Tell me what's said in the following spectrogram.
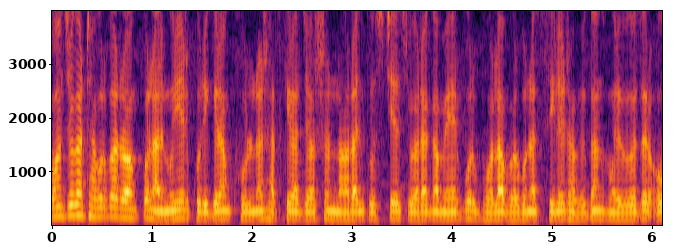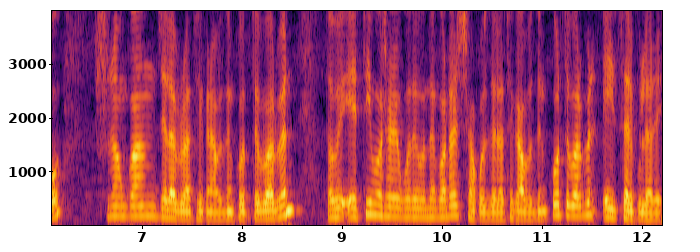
পঞ্চগড়, ঠাকুরগাঁও, রংপুর, লালমনিরহাট, কুড়িগ্রাম, খুলনা, সাতক্ষীরা, যশোর, নড়াইল, কুষ্টিয়া, চুয়াডাঙ্গা, মেহেরপুর, ভোলা, বরগুনা, সিলেট, হবিগঞ্জ, মৌলভীবাজার ও সুনামগঞ্জ জেলা প্রার্থী এখানে আবেদন করতে পারবেন। তবে এটি মশারি প্রতিবন্ধক করায় সকল জেলা থেকে আবেদন করতে পারবেন এই সার্কুলারে।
